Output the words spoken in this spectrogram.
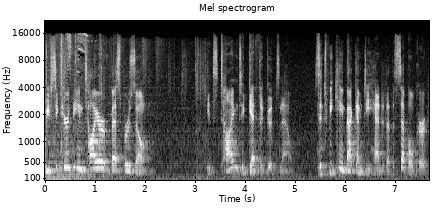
We've secured the entire Vesper zone. It's time to get the goods now. Since we came back empty handed at the Sepulchre,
